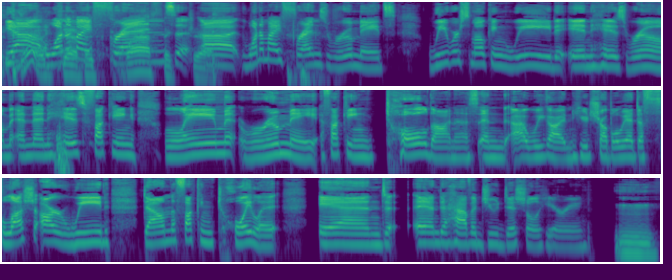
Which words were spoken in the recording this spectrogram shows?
Yeah, Really, one of my friends, uh, one of my friends' roommates, we were smoking weed in his room, and then his fucking lame roommate fucking told on us, and uh, we got in huge trouble. We had to flush our weed down the fucking toilet and and have a judicial hearing. Mm,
